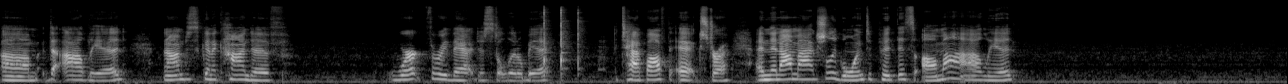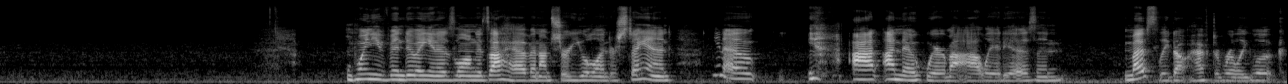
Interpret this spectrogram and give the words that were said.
um, the eyelid, and I'm just going to kind of work through that just a little bit tap off the extra and then I'm actually going to put this on my eyelid when you've been doing it as long as I have, and I'm sure you'll understand, you know, I, I know where my eyelid is and mostly don't have to really look.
